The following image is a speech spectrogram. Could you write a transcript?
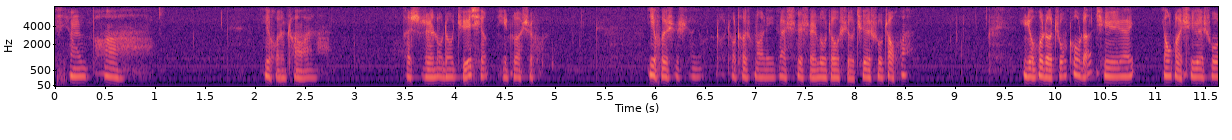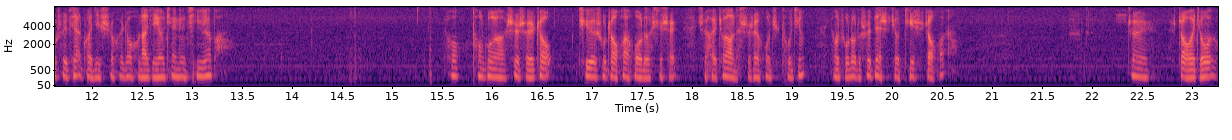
先把一魂穿完了，在食神路中觉醒一个是一魂是神，这种特殊能力在食神路中使用契约书召唤，已经获得足够的契约妖怪契约书碎片，快去食魂中和他进行签订契约吧。好，通过食神咒。契约书召唤获得是谁？是很重要的食神获取途径。有足够的碎片时就及时召唤。这召唤九尾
